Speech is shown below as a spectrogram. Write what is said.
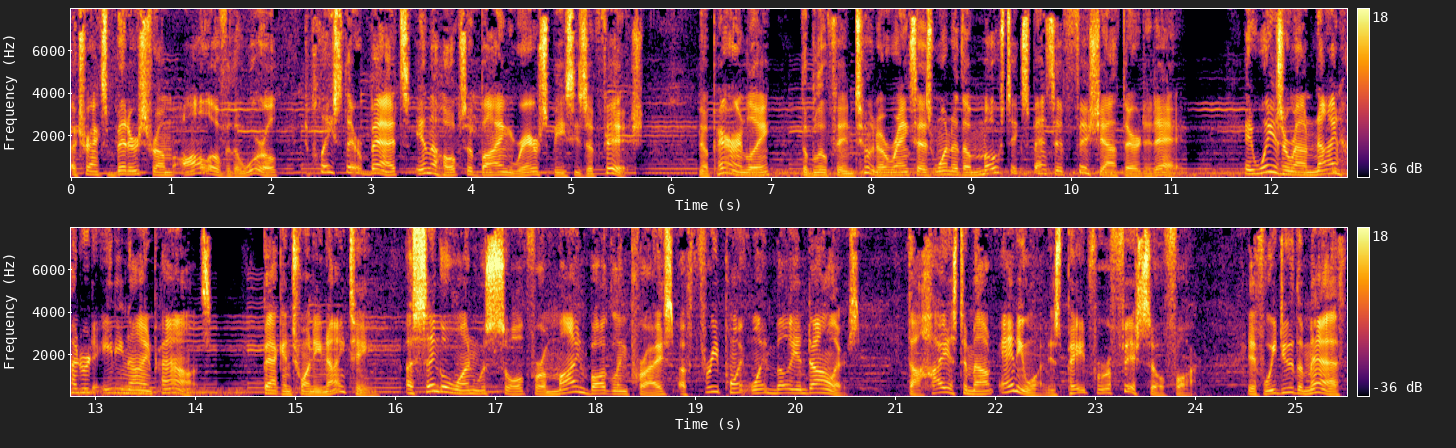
attracts bidders from all over the world to place their bets in the hopes of buying rare species of fish. Apparently, the bluefin tuna ranks as one of the most expensive fish out there today. It weighs around 989 pounds. Back in 2019, a single one was sold for a mind boggling price of $3.1 million, the highest amount anyone has paid for a fish so far. If we do the math,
